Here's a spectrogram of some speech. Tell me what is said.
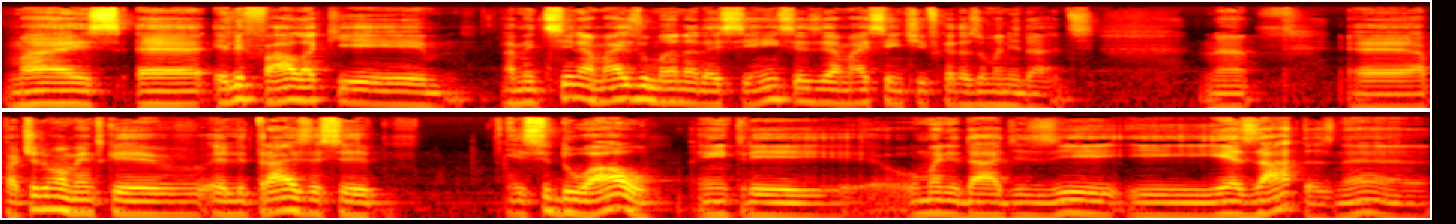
mas é, ele fala que a medicina é a mais humana das ciências e a mais científica das humanidades. Né? É, a partir do momento que ele traz esse, esse dual entre humanidades e, e exatas, né?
